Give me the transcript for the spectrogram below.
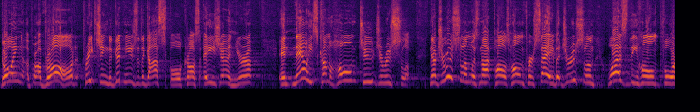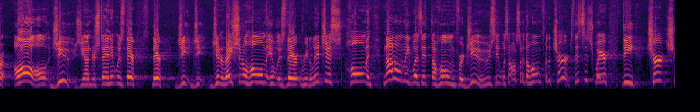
going abroad preaching the good news of the gospel across Asia and Europe. And now he's come home to Jerusalem. Now, Jerusalem was not Paul's home per se, but Jerusalem was the home for all Jews. You understand? It was their, their generational home, it was their religious home. And not only was it the home for Jews, it was also the home for the church. This is where the church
